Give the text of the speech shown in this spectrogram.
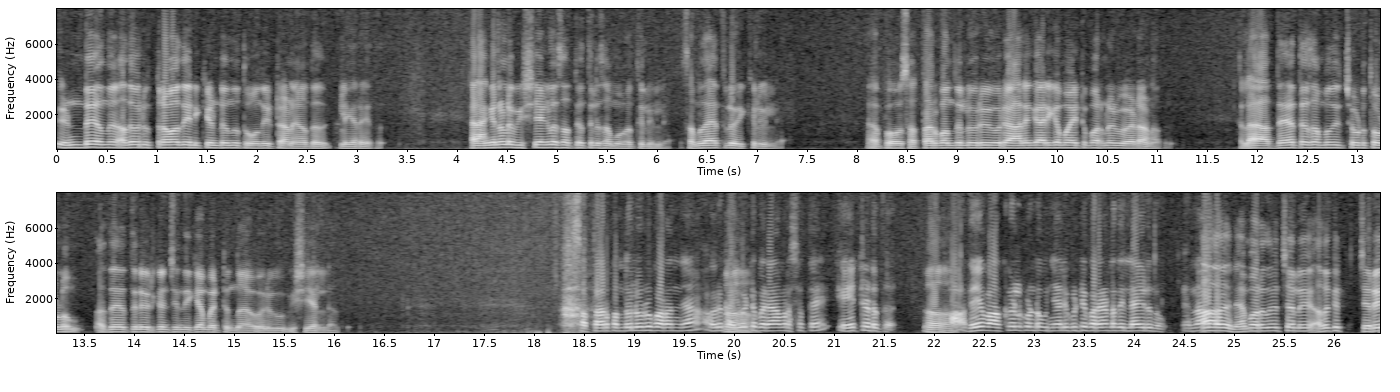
ഉണ്ട് എന്ന് അതൊരു ഉത്തരവാദിത്തം എനിക്കുണ്ടെന്ന് തോന്നിയിട്ടാണ് അത് ക്ലിയർ ചെയ്തത്. കാരണം അങ്ങനെയുള്ള വിഷയങ്ങൾ സത്യത്തിൽ സമൂഹത്തിലില്ല സമുദായത്തിൽ ഒരിക്കലും ഇല്ല. അപ്പോൾ സത്താർ പന്തല്ലൂർ ഒരു ആലങ്കാരികമായിട്ട് പറഞ്ഞൊരു വേർഡാണത്. അല്ല അദ്ദേഹത്തെ സംബന്ധിച്ചിടത്തോളം അദ്ദേഹത്തിന് ഒരിക്കലും ചിന്തിക്കാൻ പറ്റുന്ന ഒരു വിഷയമല്ല അത്. സത്താർ പന്തലൂർ പറഞ്ഞ ആ. ഒരു കൈവിട്ട് പരാമർശത്തെ ഏറ്റെടുത്ത് അതേ വാക്കുകൾ കൊണ്ട് കുഞ്ഞാലിക്കുട്ടി പറയേണ്ടതില്ലായിരുന്നു. എന്നാ എന്നാണ് ഞാൻ പറയുന്നത് വെച്ചാൽ അതൊക്കെ ചെറിയ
